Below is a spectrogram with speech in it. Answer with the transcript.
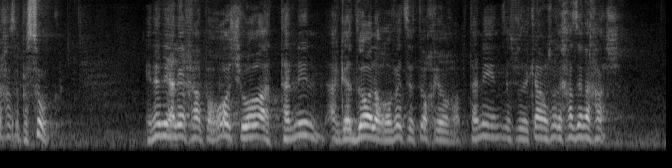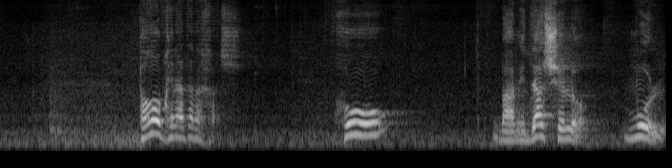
אגב זה פסוק, הנני עליך פרעה שהוא התנין הגדול הרובץ לתוך יורם. תנין, זה שזה כמה ראשות, אחד זה נחש. פרעה מבחינת הנחש. הוא, בעמידה שלו מול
